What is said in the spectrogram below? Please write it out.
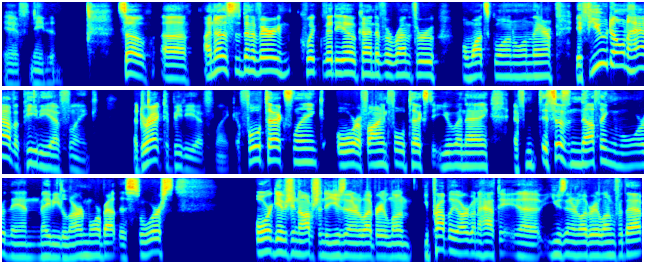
if needed. So uh, I know this has been a very quick video, kind of a run through on what's going on there. If you don't have a PDF link, a direct to PDF link, a full text link, or a find full text at UNA. If it says nothing more than maybe learn more about this source, or gives you an option to use interlibrary loan, you probably are going to have to uh, use interlibrary loan for that.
